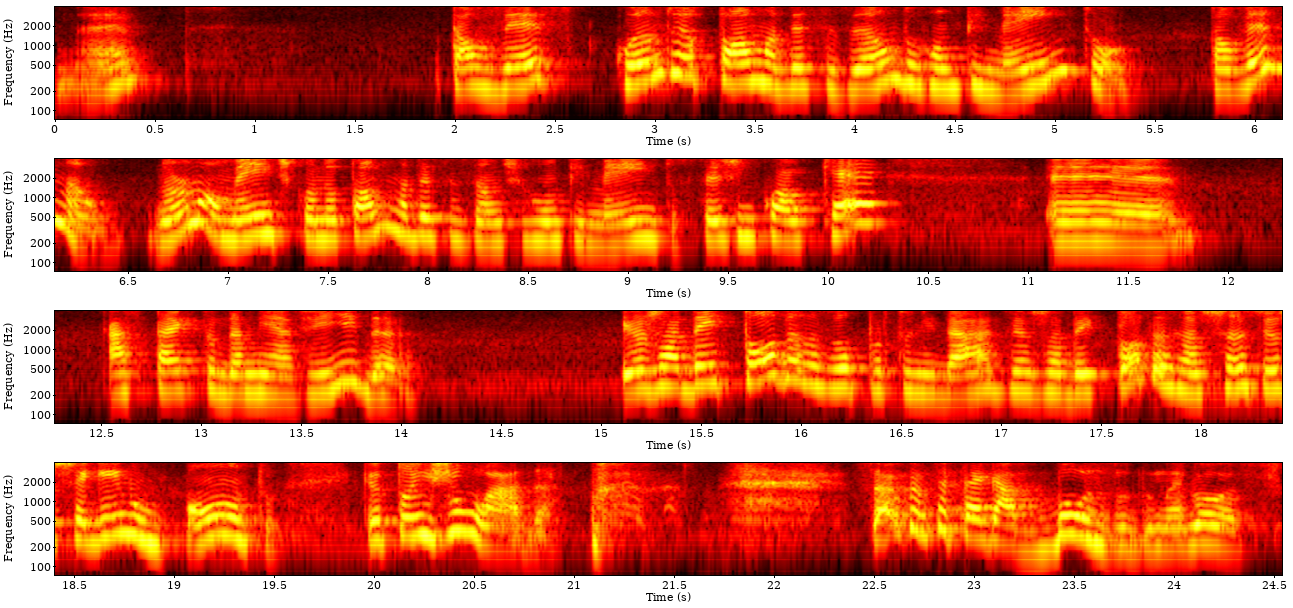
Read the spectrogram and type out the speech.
né? Talvez quando eu tomo a decisão do rompimento, talvez não. Normalmente, quando eu tomo uma decisão de rompimento, seja em qualquer é, aspecto da minha vida, eu já dei todas as oportunidades, eu já dei todas as chances, eu cheguei num ponto que eu tô enjoada. Sabe quando você pega abuso do negócio?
